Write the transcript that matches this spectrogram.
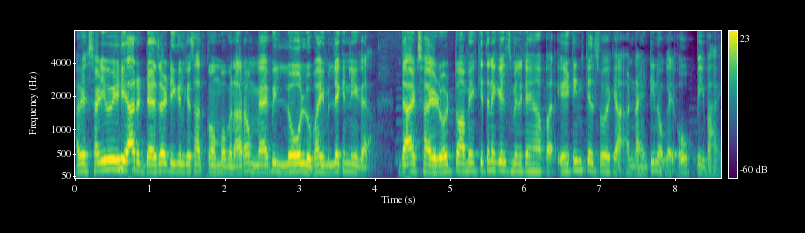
अभी सड़ी हुई यार डेजर्ट ईगल के साथ कॉम्बो बना रहा हूँ। मैं भी लो लो भाई, लेकिन नहीं गया। दैट साइड रोड तो हमें कितने किल्स मिल गए यहाँ पर? 18 किल्स हो गए क्या? 19 हो गए? ओपी भाई।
